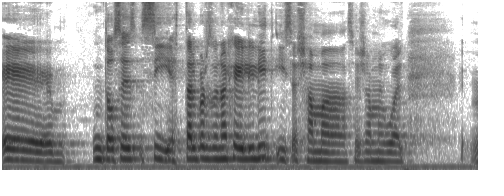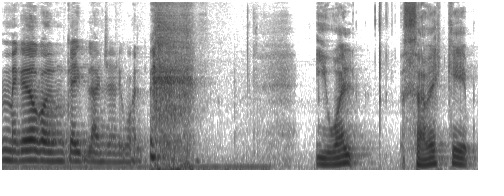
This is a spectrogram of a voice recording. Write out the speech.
Eh, entonces, sí, está el personaje de Lilith y se llama, se llama igual. Me quedo con Kate Blanchett igual. Igual, sabes que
